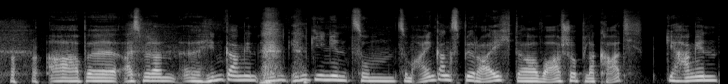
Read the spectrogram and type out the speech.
Aber als wir dann äh, hingangen, hin, hingingen zum, zum Eingangsbereich, da war schon Plakat gehangen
